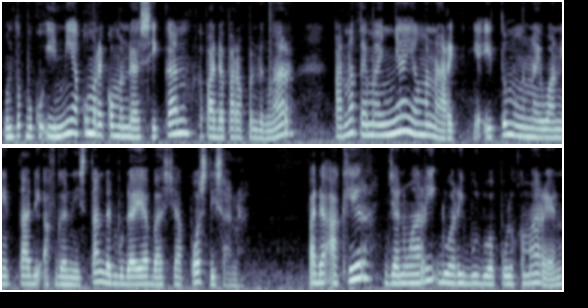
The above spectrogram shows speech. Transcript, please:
Untuk buku ini aku merekomendasikan kepada para pendengar karena temanya yang menarik, yaitu mengenai wanita di Afghanistan dan budaya baca pos di sana. Pada akhir Januari 2020 kemarin,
